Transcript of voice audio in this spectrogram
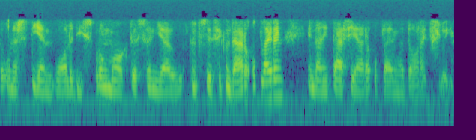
te ondersteun waar hulle die sprong maak tussen jou sekondêre opleiding opleiding en dan die tersiêre opleiding wat daaruit vloei.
